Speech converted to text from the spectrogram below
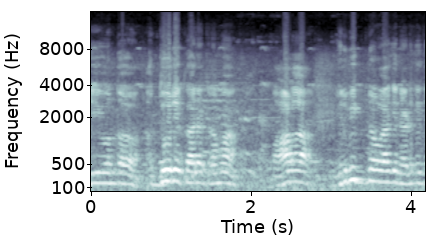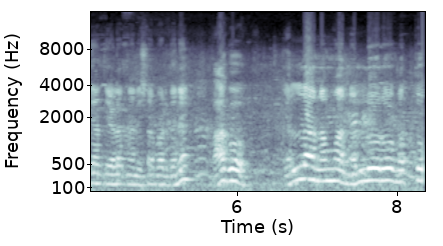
ಈ ಒಂದು ಅದ್ಧೂರಿ ಕಾರ್ಯಕ್ರಮ ಬಹಳ ನಿರ್ವಿಘ್ನವಾಗಿ ನಡೆದಿದೆ ಅಂತ ಹೇಳಕ್ಕೆ ನಾನು ಇಷ್ಟಪಡ್ತೇನೆ. ಹಾಗೂ ಎಲ್ಲ ನಮ್ಮ ನಲ್ಲೂರು ಮತ್ತು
